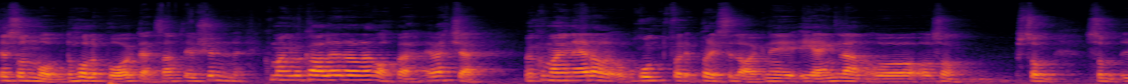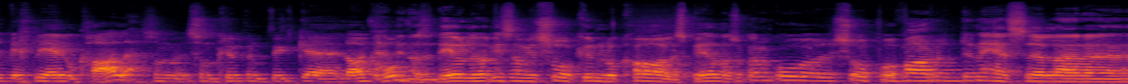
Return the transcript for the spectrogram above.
Det er sånn Molde holder på òg. Hvor mange lokale er det der oppe? Jeg vet ikke. Men hvor mange er det rundt på, disse lagene i, England og, og sånn? Som, som, virkelig er lokale, som, som klubben bygger lag rundt. Altså, det er jo, hvis man vil se kun lokale spillere, så kan du gå og se på Vardenes eller uh,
